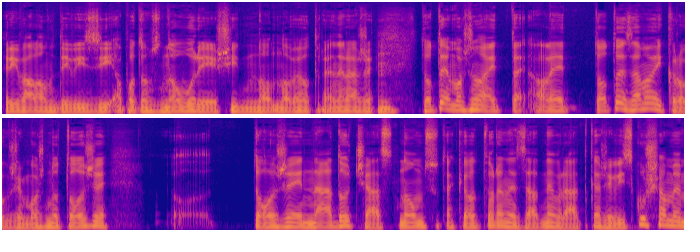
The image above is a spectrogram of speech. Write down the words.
rivalom v divízii a potom znovu riešiť no, nového trénera, že hmm. toto je možno aj, ale toto je zaujímavý krok, že možno to, že to, že na dočasnom sú také otvorené zadné vrátka, že vyskúšame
